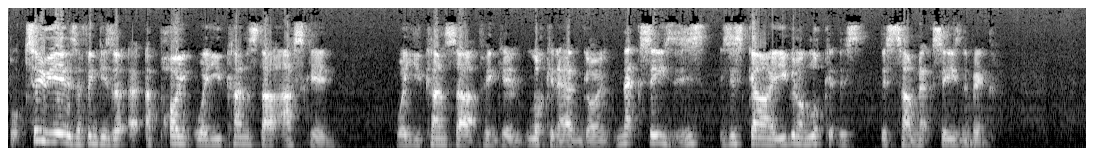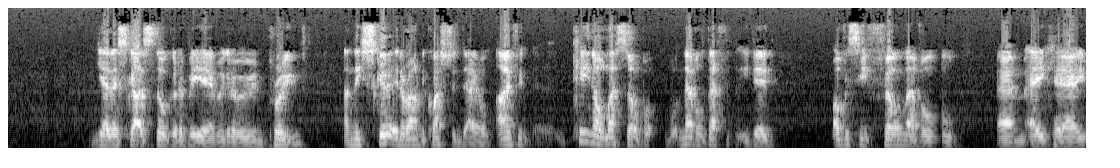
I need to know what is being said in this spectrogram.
But two years, I think, is a, a point where you can start asking, where you can start thinking, looking ahead and going, next season, is this, is this guy? You going to look at this this time next season and think, yeah, this guy's still going to be here, and we're going to be improved. And they skirted around the question, Dale. I think Keano less so, but, but Neville definitely did. Obviously, Phil Neville um, aka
